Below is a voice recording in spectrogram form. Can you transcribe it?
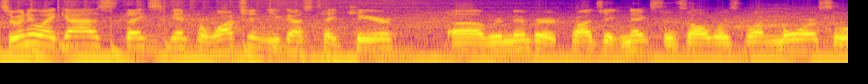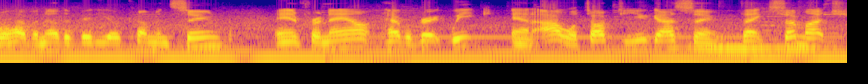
So anyway, guys, thanks again for watching. You guys take care. Uh, remember at Project Next, there's always one more, so we'll have another video coming soon. And for now, have a great week, and I will talk to you guys soon. Thanks so much.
